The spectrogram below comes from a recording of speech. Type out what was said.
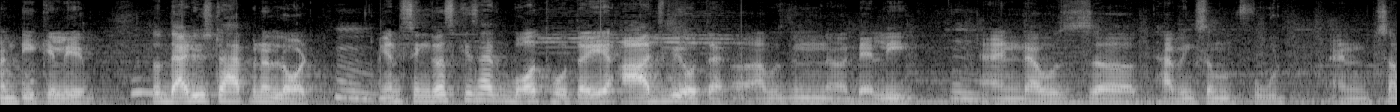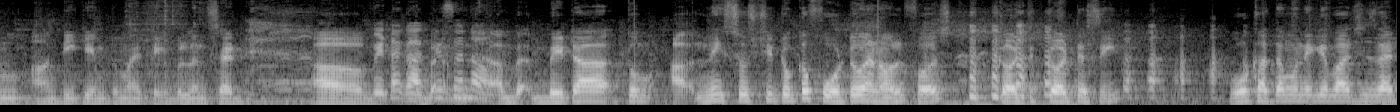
आंटी के लिए तो that used to happen a lot and singers के साथ बहुत होता है ये आज भी होता है आई वाज इन दिल्ली एंड आई वाज हैविंग सम फूड and some aunty came to my table and said बेटा तुम नहीं so she photo and all first curt courtesy वो खत्म होने के बाद शी सेड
